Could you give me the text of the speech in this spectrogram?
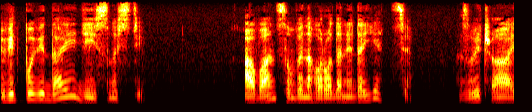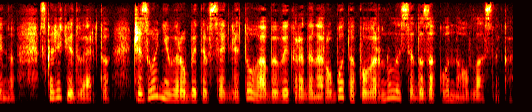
відповідає дійсності. Авансом винагорода не дається. Звичайно. Скажіть відверто, чи згодні ви робити все для того, аби викрадена робота повернулася до законного власника?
